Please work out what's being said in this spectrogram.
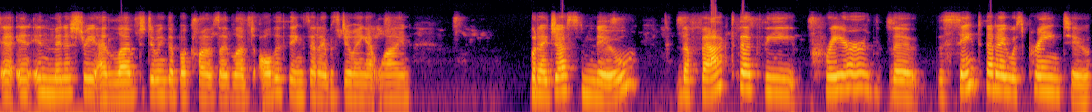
in, in ministry. I loved doing the book clubs. I loved all the things that I was doing at Wine. But I just knew the fact that the prayer, the the saint that I was praying to,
